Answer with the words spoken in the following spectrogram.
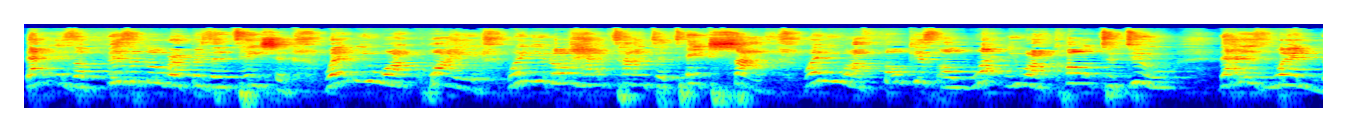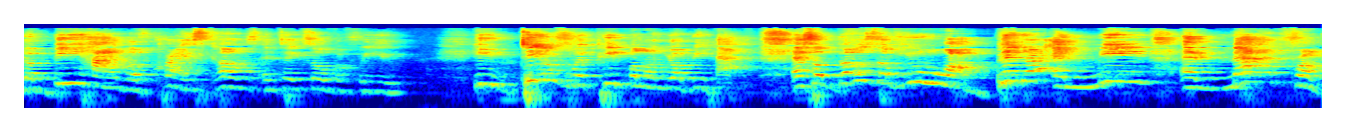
That is a physical representation. When you are quiet, when you don't have time to take shots, when you are focused on what you are called to do, that is when the beehive of Christ comes and takes over for you. He deals with people on your behalf. And so, those of you who are bitter and mean and mad from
